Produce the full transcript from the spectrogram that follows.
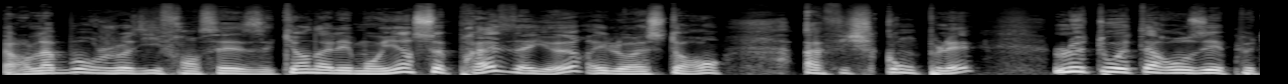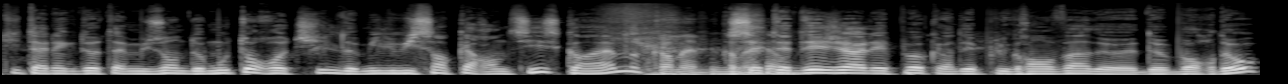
Alors la bourgeoisie française, qui en a les moyens, se presse d'ailleurs, et le restaurant affiche complet. Le tout est arrosé, petite anecdote amusante, de Mouton Rothschild de 1846 quand même. Quand même. quand C'était même. déjà à l'époque un des plus grands vins de, de Bordeaux.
